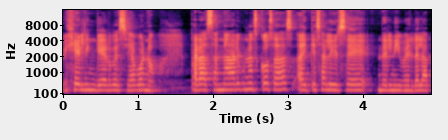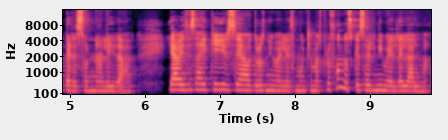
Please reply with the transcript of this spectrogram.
Hellinger decía, bueno, para sanar algunas cosas hay que salirse del nivel de la personalidad y a veces hay que irse a otros niveles mucho más profundos, que es el nivel del alma.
